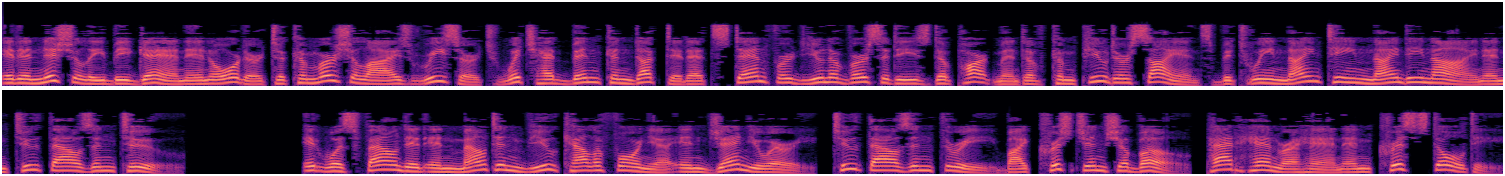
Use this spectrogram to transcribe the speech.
It initially began in order to commercialize research which had been conducted at Stanford University's Department of Computer Science between 1999 and 2002. It was founded in Mountain View, California in January, 2003 by Christian Chabot, Pat Hanrahan and Chris Stolte,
